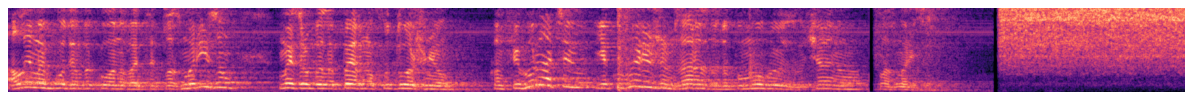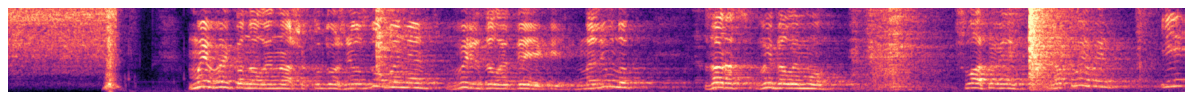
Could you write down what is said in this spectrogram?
але ми будемо виконувати це плазморізом. Ми зробили певну художню конфігурацію, яку виріжемо зараз за допомогою звичайного плазморізу. Ми виконали наше художнє оздоблення, вирізали деякий малюнок. Зараз видалимо шлакові напливи і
